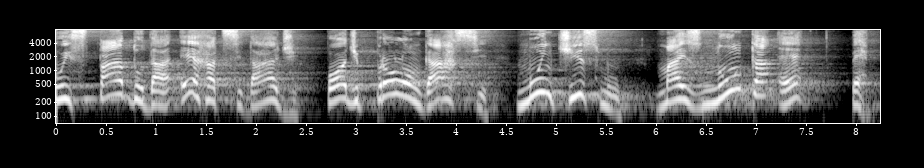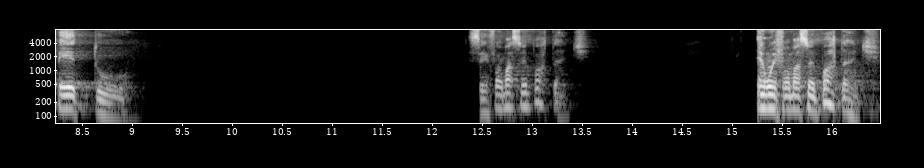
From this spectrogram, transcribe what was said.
O estado da erraticidade pode prolongar-se muitíssimo, mas nunca é perpétuo. Essa é informação importante. É uma informação importante.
